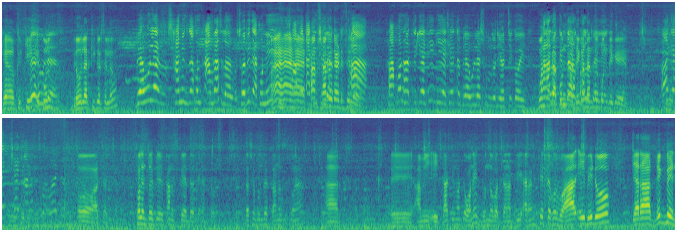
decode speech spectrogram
কে- কি- কি- কি-। বেহুলার। কি করছিল? বেহুলের স্বামী যখন কামড়া ছিল ছবি দেখুনি হ্যাঁ, হ্যাঁ, সাপে হ্যাঁ, কাটিছিল। তখন হচ্ছে কেটে নিয়ে এসে তো বেহুলের সুন্দরী হচ্ছে কি কোন জায়গা কোন জায়গা? দেখে দেন তো কোন দিকে। ও আচ্ছা আচ্ছা। চলেন তো একটু কানস কোয়া দেখেন তো। দর্শক বন্ধুরা, কানস কোয়া আর আমি এই কাকিমাকে অনেক ধন্যবাদ জানাচ্ছি, আর আমি চেষ্টা করব, আর এই ভিডিও যারা দেখবেন,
